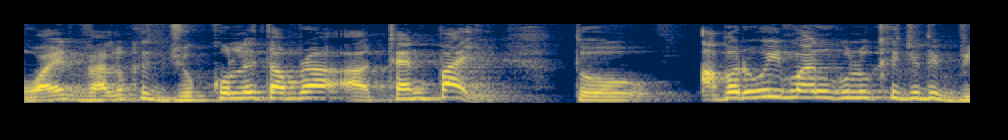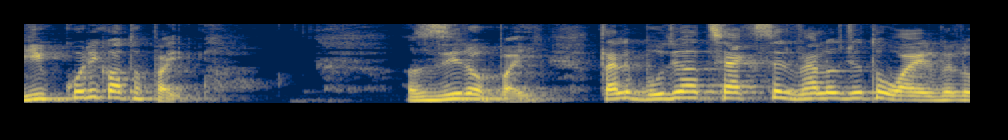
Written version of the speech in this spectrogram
ওয়াইয়ের ভ্যালুকে যোগ করলে তো আমরা টেন পাই। তো আবার ওই মানগুলোকে যদি বিয়োগ করি, কত পাই? জিরো পাই। তাহলে বোঝা যাচ্ছে এক্সের ভ্যালু যত ওয়াইয়ের ভ্যালু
